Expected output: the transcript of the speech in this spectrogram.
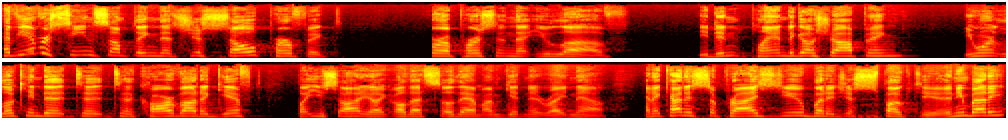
Have you ever seen something that's just so perfect for a person that you love? You didn't plan to go shopping, you weren't looking to, to, to carve out a gift, but you saw it, you're like, oh, that's so them, I'm getting it right now. And it kind of surprised you, but it just spoke to you. Anybody?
